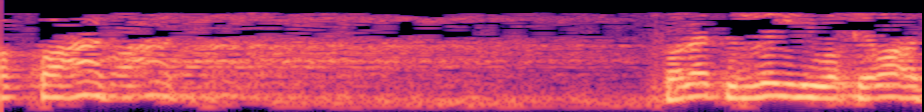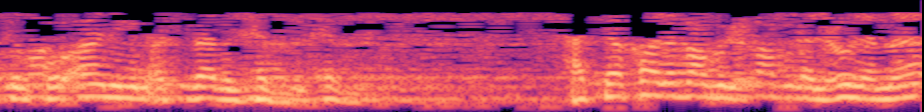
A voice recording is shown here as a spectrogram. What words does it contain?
الطاعات. صلاة الليل وقراءة القرآن من أسباب الحفظ. حتى قال بعض العلماء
